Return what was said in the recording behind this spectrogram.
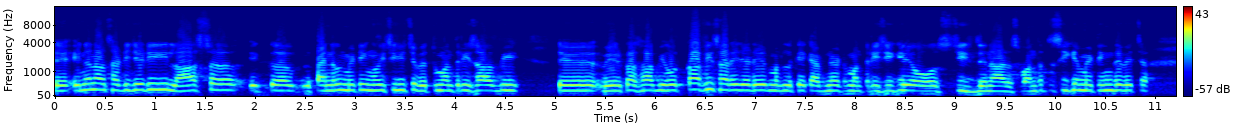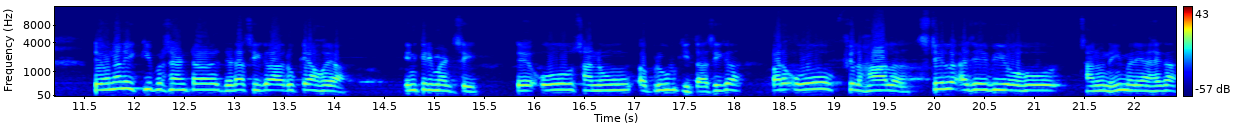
ਤੇ ਇਹਨਾਂ ਨਾਲ ਸਾਡੀ ਜਿਹੜੀ ਲਾਸਟ ਇੱਕ ਪੈਨਲ ਮੀਟਿੰਗ ਹੋਈ ਸੀ ਜਿਸ ਵਿੱਤ ਮੰਤਰੀ ਸਾਹਿਬ ਵੀ ਤੇ ਵੇਰਕਾ ਸਾਹਿਬ ਵੀ ਹੋਰ ਕਾਫੀ ਸਾਰੇ ਜਿਹੜੇ ਮਤਲਬ ਕਿ ਕੈਬਨਿਟ ਮੰਤਰੀ ਸੀਗੇ, ਉਹ ਉਸ ਚੀਜ਼ ਦੇ ਨਾਲ ਸੰਬੰਧਿਤ ਸੀਗੇ ਮੀਟਿੰਗ ਦੇ ਵਿੱਚ ਤੇ ਉਹਨਾਂ ਨੇ 21% ਜਿਹੜਾ ਸੀਗਾ ਰੁਕਿਆ ਹੋਇਆ ਇਨਕਰੀਮੈਂਟ ਸੀ ਤੇ ਉਹ ਸਾਨੂੰ ਅਪਰੂਵ ਕੀਤਾ ਸੀਗਾ। ਪਰ ਉਹ ਫਿਲਹਾਲ ਸਟਿਲ ਅਜੇ ਵੀ ਉਹ ਸਾਨੂੰ ਨਹੀਂ ਮਿਲਿਆ ਹੈਗਾ।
